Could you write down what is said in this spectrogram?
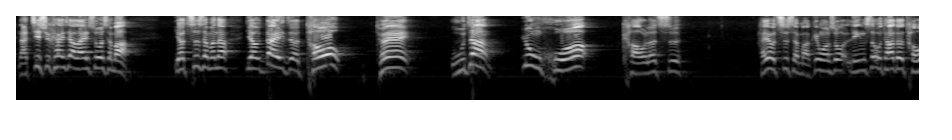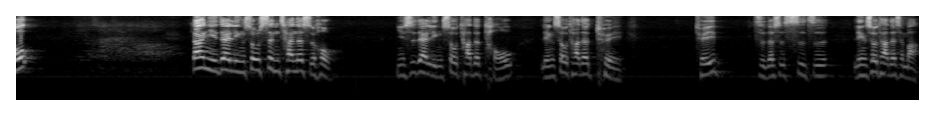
那继续看下来说什么？要吃什么呢？要带着头、腿、五脏，用火烤了吃。还要吃什么？跟我说，领受他的头。当你在领受圣餐的时候，你是在领受他的头，领受他的腿。腿指的是四肢，领受他的什么？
